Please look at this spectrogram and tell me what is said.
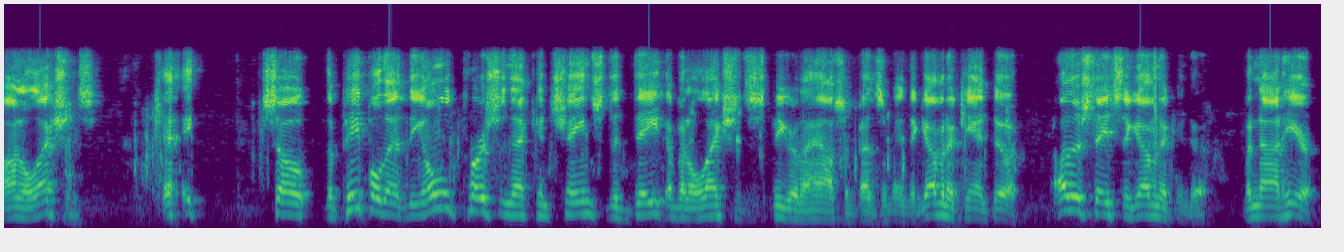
on elections. Okay. So the people that the only person that can change the date of an election is the Speaker of the House in Pennsylvania. The governor can't do it. Other states, the governor can do it, but not here.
